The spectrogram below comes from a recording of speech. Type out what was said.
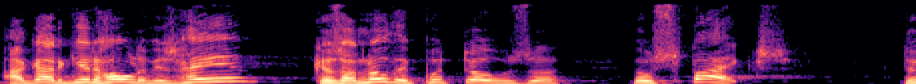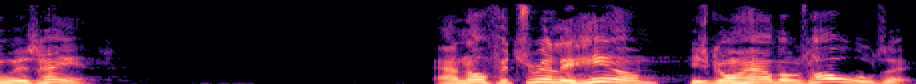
I got to get a hold of his hand because I know they put those, uh, those spikes through his hands. I know if it's really him, he's going to have those holes there.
